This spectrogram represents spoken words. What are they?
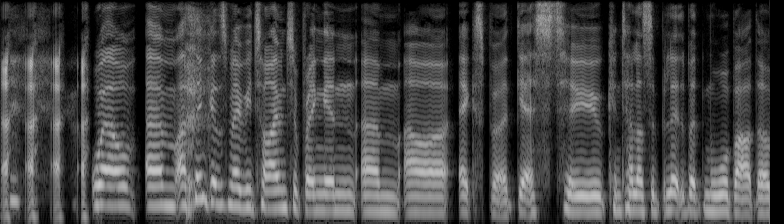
well, um, I think it's maybe time to bring in um, our expert guest who can tell us a little bit more about the,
